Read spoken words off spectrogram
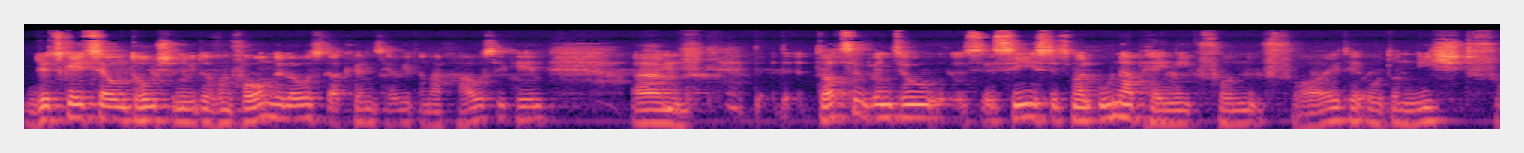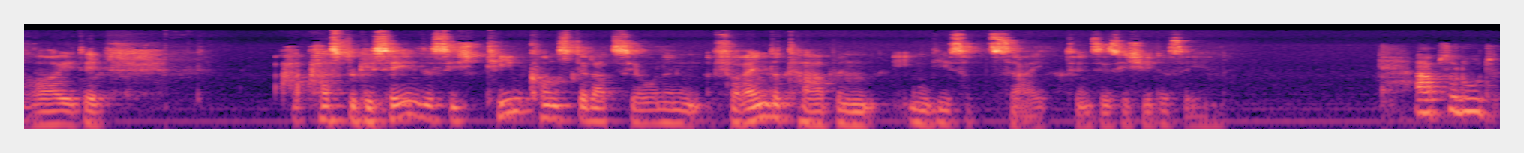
Und jetzt geht es ja unter Umständen wieder von vorne los, da können sie ja wieder nach Hause gehen. Ähm, trotzdem, wenn du siehst, jetzt mal unabhängig von Freude oder Nicht-Freude, hast du gesehen, dass sich Teamkonstellationen verändert haben in dieser Zeit, wenn sie sich wiedersehen? Absolut.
